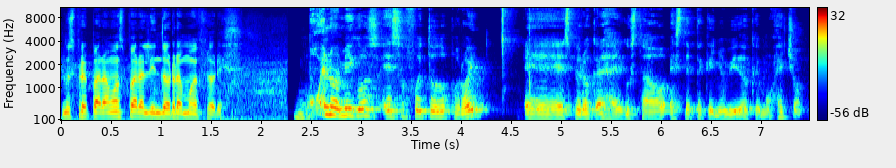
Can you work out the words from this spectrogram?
Nos preparamos para el lindo ramo de flores. Bueno amigos, eso fue todo por hoy. Eh, espero que les haya gustado este pequeño video que hemos hecho.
